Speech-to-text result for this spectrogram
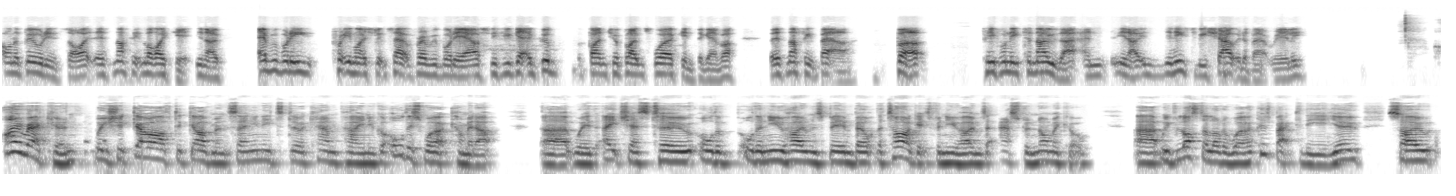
on a building site, there's nothing like it. You know, everybody pretty much looks out for everybody else. If you get a good bunch of blokes working together, there's nothing better. But people need to know that, and you know, it, it needs to be shouted about, really. I reckon we should go after government saying you need to do a campaign. You've got all this work coming up uh, with HS2, all the all the new homes being built, the targets for new homes are astronomical. Uh, we've lost a lot of workers back to the EU, so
